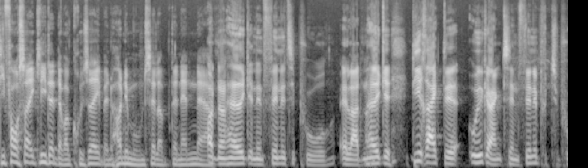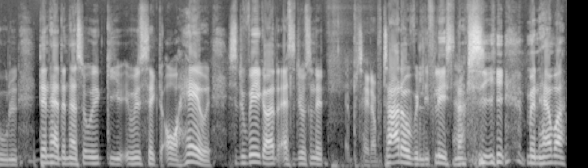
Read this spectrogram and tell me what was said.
De får så ikke lige den, der var krydset af med en honeymoon, selvom den anden er... Og den havde ikke en infinity pool, eller den havde ikke direkte udgang til infinity poolen. Den her, den har så udgi- udsigt over havet. Så du ved godt, altså det var sådan et potato potato, vil de fleste ja. nok sige. Men han, var,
